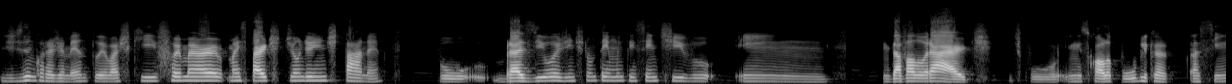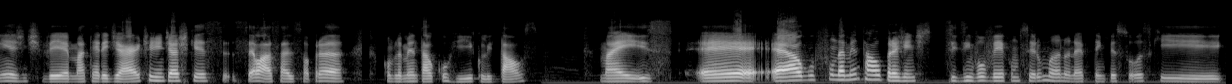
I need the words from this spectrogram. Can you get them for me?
de desencorajamento, eu acho que foi maior, mais parte de onde a gente tá, né? O Brasil, a gente não tem muito incentivo em, em dar valor à arte. Tipo, em escola pública, assim, a gente vê matéria de arte, a gente acha que é, sei lá, sabe, só pra complementar o currículo e tal. Mas é, é algo fundamental pra gente se desenvolver como ser humano, né? Tem pessoas que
